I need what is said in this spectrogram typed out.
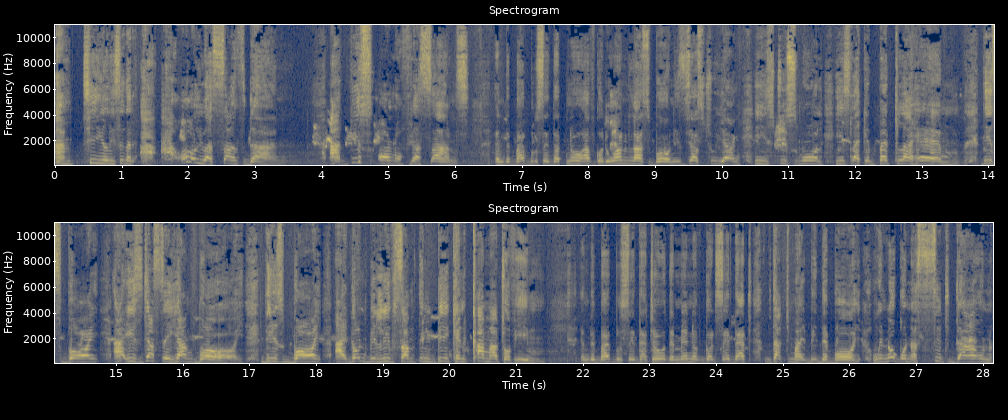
Until he said that are, are all your sons done are these all of your sons? And the Bible said that no, I've got one last born. He's just too young. He's too small. He's like a Bethlehem. This boy, uh, he's just a young boy. This boy, I don't believe something big can come out of him. And the Bible said that, oh, the men of God said that, that might be the boy. We're not to sit down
